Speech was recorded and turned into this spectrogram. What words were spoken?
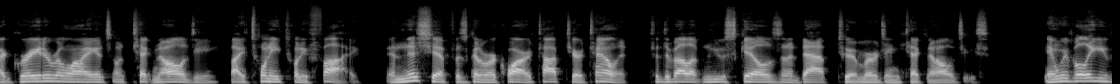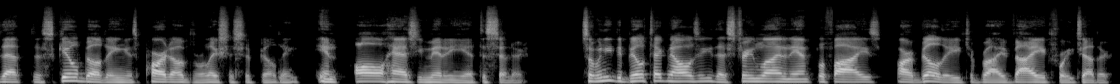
a greater reliance on technology by 2025. And this shift is going to require top tier talent to develop new skills and adapt to emerging technologies. And we believe that the skill building is part of the relationship building and all has humanity at the center. So we need to build technology that streamlines and amplifies our ability to provide value for each other.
